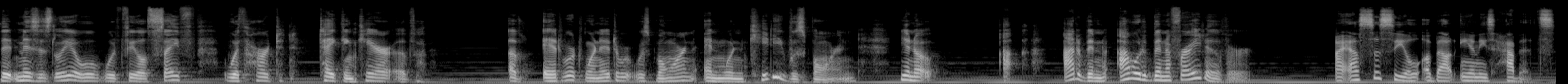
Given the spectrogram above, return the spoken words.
that Mrs. Leo would feel safe with her t- taking care of of Edward when Edward was born and when Kitty was born. You know, I, I'd have been I would have been afraid of her. I asked Cecile about Annie's habits.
